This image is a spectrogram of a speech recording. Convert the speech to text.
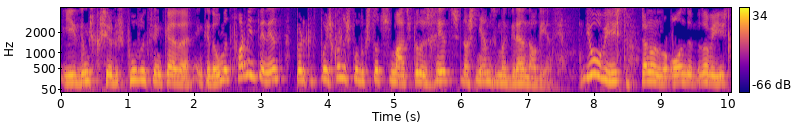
e devemos crescer os públicos em cada, em cada uma de forma independente para que depois, quando os públicos todos somados pelas redes, nós tenhamos uma grande audiência. Eu ouvi isto, já não onde, mas ouvi isto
